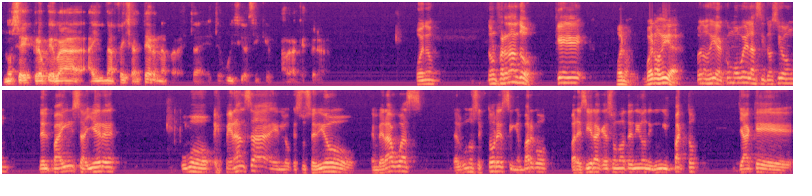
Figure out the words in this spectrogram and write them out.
no sé, creo que va, hay una fecha alterna para este juicio, así que habrá que esperar. Bueno, don Fernando, que... Bueno, buenos días. Buenos días, ¿cómo ve la situación del país. Ayer hubo esperanza en lo que sucedió en Veraguas de algunos sectores, sin embargo, pareciera que eso no ha tenido ningún impacto, ya que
